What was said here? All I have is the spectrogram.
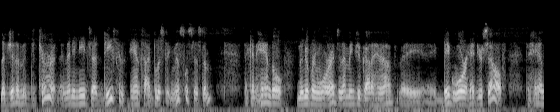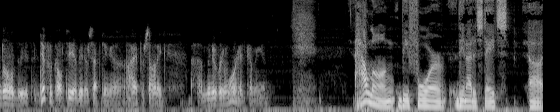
legitimate deterrent. And then he needs a decent anti ballistic missile system that can handle maneuvering warheads. And that means you've got to have a, a big warhead yourself to handle the, the difficulty of intercepting a, a hypersonic uh, maneuvering warhead coming in. How long before the United States uh,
